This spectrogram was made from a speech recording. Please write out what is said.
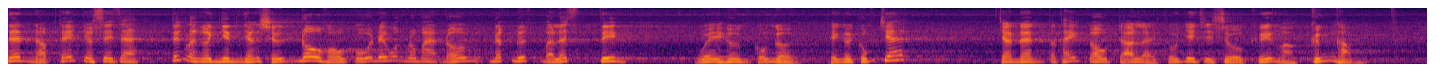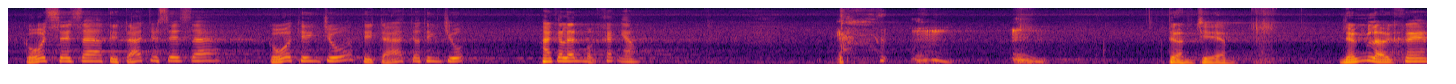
nên nộp thế cho Caesar Tức là người nhìn nhận sự đô hộ của đế quốc Roma Đối với đất nước Palestine Quê hương của người Thì người cũng chết cho nên ta thấy câu trả lời của Chúa Giêsu khiến họ cứng họng. Của Caesar thì trả cho Caesar, của Thiên Chúa thì trả cho Thiên Chúa. Hai cái lĩnh vực khác nhau. Thưa anh chị em, những lời khen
